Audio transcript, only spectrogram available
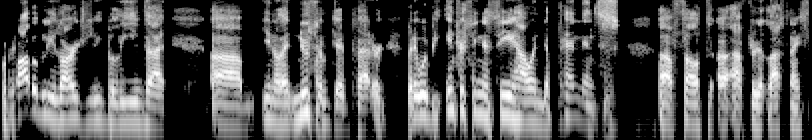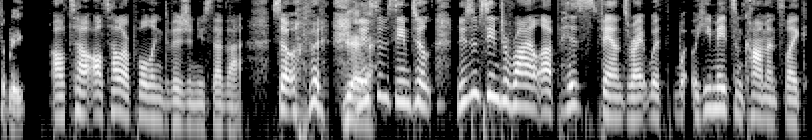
would probably largely believe that, um, you know, that Newsom did better. But it would be interesting to see how independents uh, felt uh, after last night's debate. I'll tell I'll tell our polling division you said that. So, but yeah. Newsom seemed to Newsom seemed to rile up his fans, right? With he made some comments like,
